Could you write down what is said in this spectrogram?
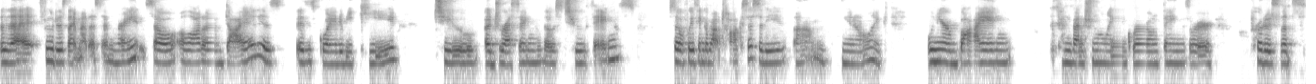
that food is thy medicine, right? So a lot of diet is is going to be key to addressing those two things. So if we think about toxicity, um, you know, like when you're buying conventionally grown things or produce that's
